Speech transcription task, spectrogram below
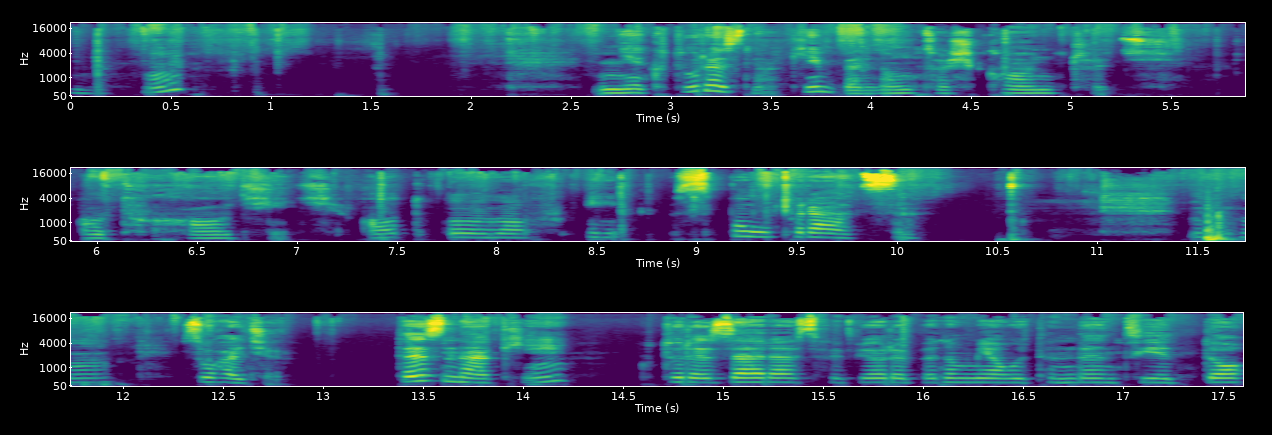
Mhm. Niektóre znaki będą coś kończyć, odchodzić od umów i współpracy. Mhm. Słuchajcie, te znaki które zaraz wybiorę, będą miały tendencję do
